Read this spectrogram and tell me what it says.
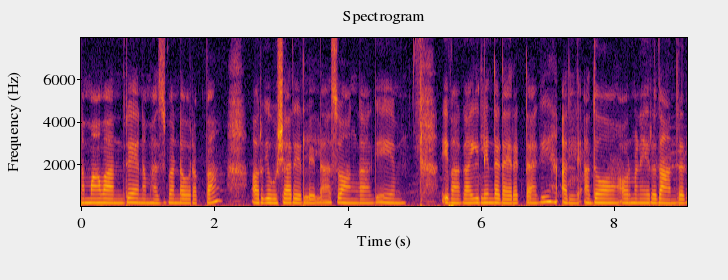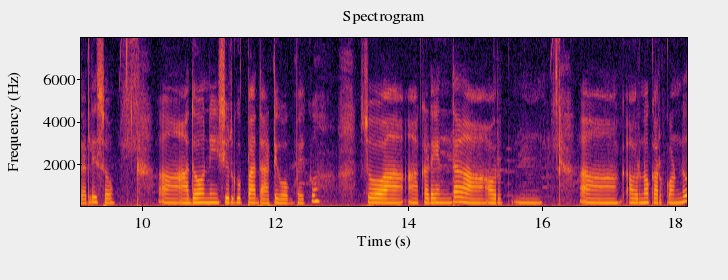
ನಮ್ಮ ಮಾವ ಅಂದರೆ ನಮ್ಮ ಹಸ್ಬೆಂಡ್ ಅವರಪ್ಪ ಅವ್ರಿಗೆ ಹುಷಾರಿರಲಿಲ್ಲ ಸೊ ಹಂಗಾಗಿ ಇವಾಗ ಇಲ್ಲಿಂದ ಡೈರೆಕ್ಟಾಗಿ ಅಲ್ಲಿ, ಅದು ಅವ್ರ ಮನೆ ಇರೋದು ಆಂಧ್ರದಲ್ಲಿ. ಸೊ ಅದೋನಿ ಶಿರ್ಗುಪ್ಪ ದಾಟಿ ಹೋಗಬೇಕು. ಸೊ ಆ ಕಡೆಯಿಂದ ಅವ್ರ ಅವ್ರನ್ನೂ ಕರ್ಕೊಂಡು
